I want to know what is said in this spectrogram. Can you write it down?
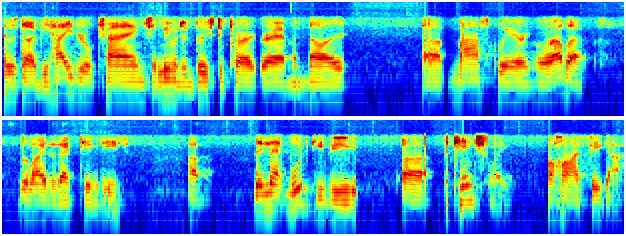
There was no behavioural change, a limited booster program and no uh, mask wearing or other related activities. Uh, then that would give you uh, potentially a high figure.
